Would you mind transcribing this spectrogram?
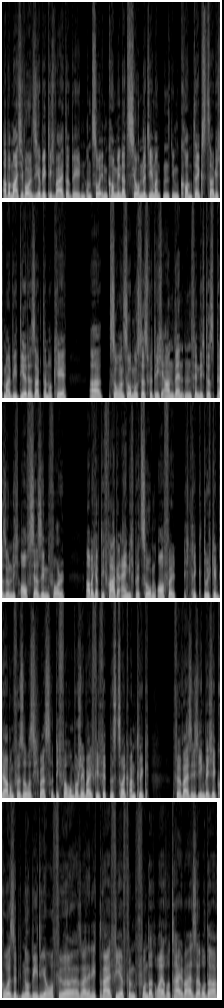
Aber manche wollen sich ja wirklich weiterbilden und so in Kombination mit jemandem im Kontext, sage ich mal, wie dir, der sagt dann, okay, äh, so und so muss das für dich anwenden, finde ich das persönlich auch sehr sinnvoll. Aber ich habe die Frage eigentlich bezogen auf, weil ich krieg durchgehend Werbung für sowas. Ich weiß nicht warum, wahrscheinlich weil ich viel Fitnesszeug anklick. Für, weiß ich nicht, irgendwelche Kurse, nur Video für, weiß ich nicht, drei, vier, 500 Euro teilweise oder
